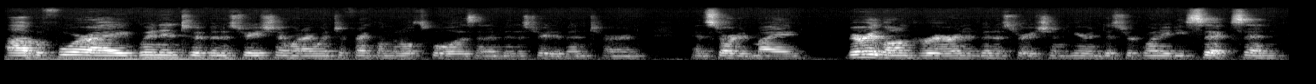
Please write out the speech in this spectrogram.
uh, before I went into administration when I went to Franklin Middle School as an administrative intern and started my very long career in administration here in District 186. And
